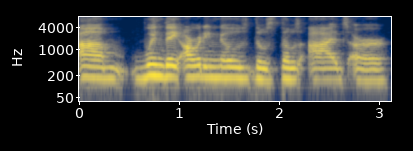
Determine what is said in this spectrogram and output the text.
um, when they already know those those odds are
